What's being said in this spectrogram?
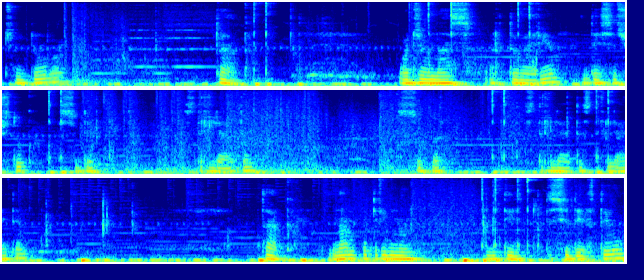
Чудово. Так. Отже, у нас артилерія. 10 штук. Сюди. Стріляйте. Супер. Стріляйте, стріляйте. Так, нам потрібно йти сюди в тил.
